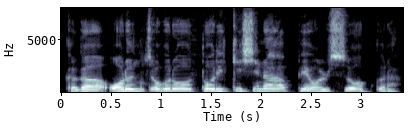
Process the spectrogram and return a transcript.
그가 오른쪽으로 돌이키시나 배울 수 없구나.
